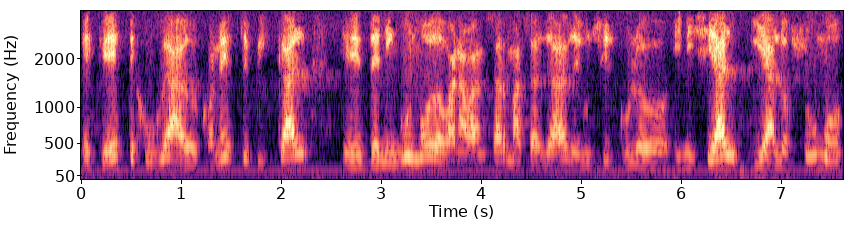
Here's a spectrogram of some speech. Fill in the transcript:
es que este juzgado con este fiscal eh, de ningún modo van a avanzar más allá de un círculo inicial y a lo sumo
